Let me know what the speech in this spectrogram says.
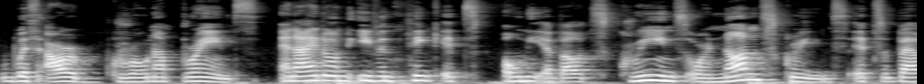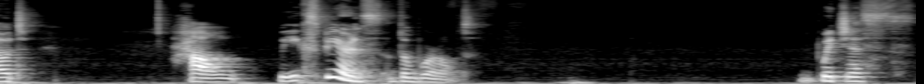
with our grown up brains. And I don't even think it's only about screens or non screens, it's about how we experience the world. Which is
